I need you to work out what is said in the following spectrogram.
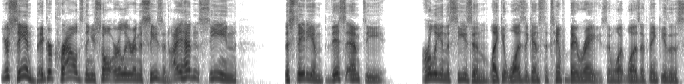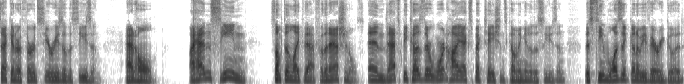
you're seeing bigger crowds than you saw earlier in the season. I hadn't seen the stadium this empty early in the season like it was against the Tampa Bay Rays in what was, I think, either the second or third series of the season at home. I hadn't seen something like that for the Nationals. And that's because there weren't high expectations coming into the season. This team wasn't going to be very good.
